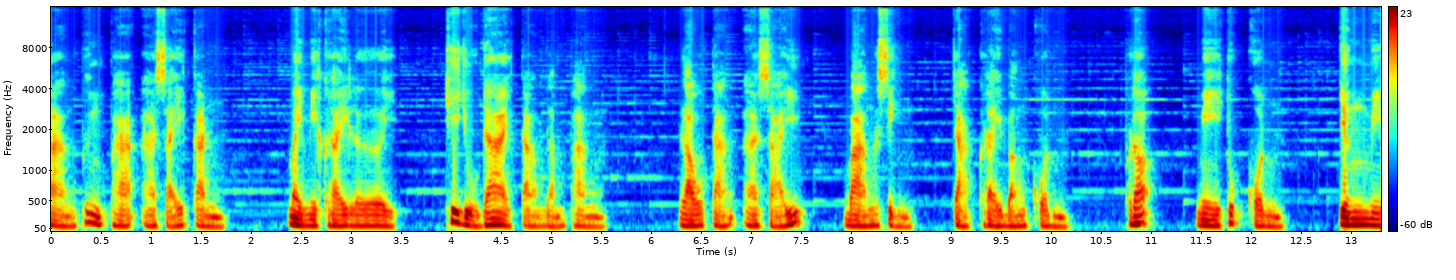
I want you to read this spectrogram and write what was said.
ต่างพึ่งพาอาศัยกัน ไม่มีใครเลยที่อยู่ได้ตามลำพัง เราต่างอาศัยบางสิ่งจากใครบางคน เพราะมีทุกคนยังมี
